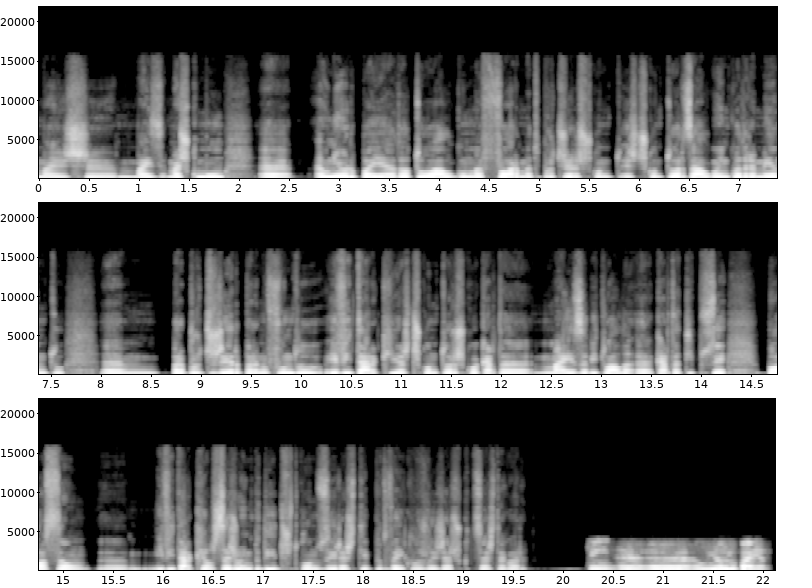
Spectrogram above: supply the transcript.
mais, eh, mais, mais comum. Uh, a União Europeia adotou alguma forma de proteger estes condutores? Há algum enquadramento um, para proteger, para, no fundo, evitar que estes condutores com a carta mais habitual, a carta tipo C, possam uh, evitar que eles sejam impedidos de conduzir este tipo de veículos ligeiros que disseste agora? Sim, eh, eh, a União Europeia,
